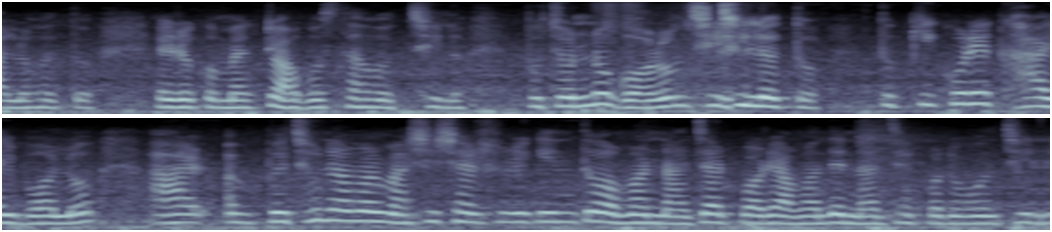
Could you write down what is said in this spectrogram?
ভালো হতো, এরকম একটা অবস্থা হচ্ছিল। প্রচণ্ড গরম ছিল তো। তো কি করে খাই বলো? আর পেছনে আমার মাসির শাশুড়ি কিন্তু আমার নাচার পরে, আমাদের নাচার পরে বলছিল,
